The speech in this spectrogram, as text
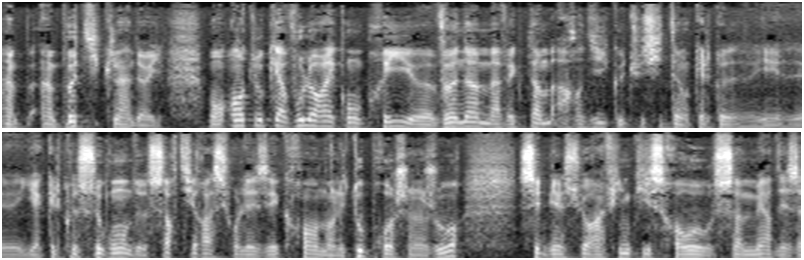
un, petit clin d'œil. Bon, en tout cas, vous l'aurez compris, euh, Venom avec Tom Hardy, que tu citais en quelques, il y a quelques secondes, sortira sur les écrans dans les tout prochains jours. C'est bien sûr un film qui sera au sommaire des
